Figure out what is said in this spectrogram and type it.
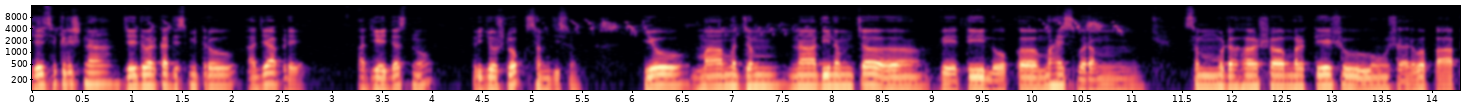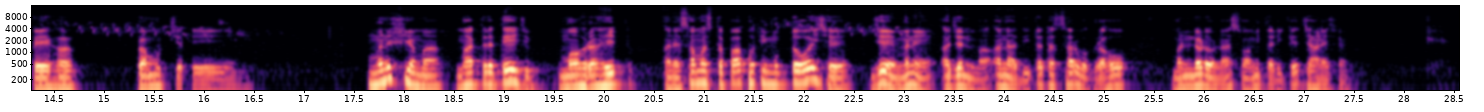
જય શ્રી કૃષ્ણ, જય દ્વારકાધીશ મિત્રો. આજે આપણે અધ્યાય દસનો ત્રીજો શ્લોક સમજીશું. યો મામજમ નાદિનમ ચ વેતિ લોક મહેશ્વરમ. સમૂઢ સમર્ત્યેષુ સર્વ પાપેહ પ્રમુચ્યતે. મનુષ્યમાં માત્ર તે જ મોહરહિત અને સમસ્ત પાપોથી મુક્ત હોય છે, જે મને અજન્મ, અનાદિ તથા સર્વગ્રહો મંડળોના સ્વામી તરીકે જાણે છે.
